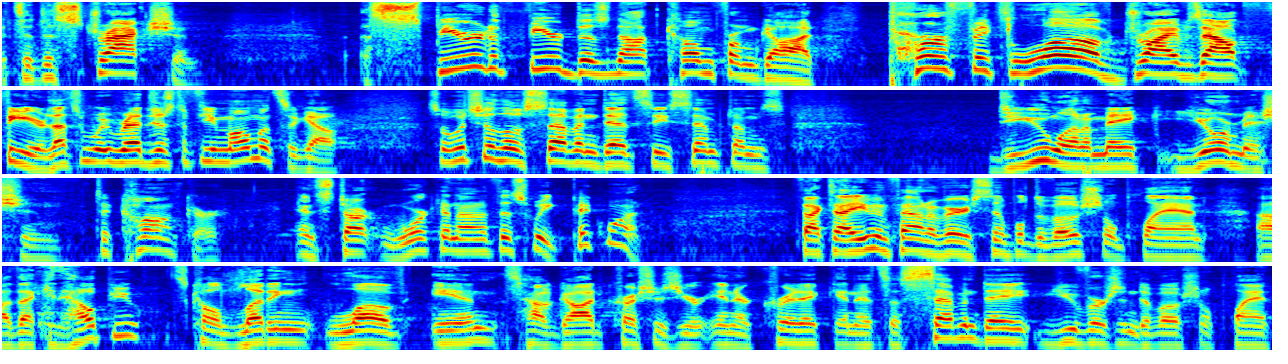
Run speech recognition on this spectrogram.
it's a distraction. A spirit of fear does not come from God. Perfect love drives out fear. That's what we read just a few moments ago. So, which of those seven Dead Sea symptoms do you want to make your mission to conquer and start working on it this week? Pick one. In fact, I even found a very simple devotional plan uh, that can help you. It's called Letting Love In. It's how God crushes your inner critic, and it's a seven day YouVersion devotional plan.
